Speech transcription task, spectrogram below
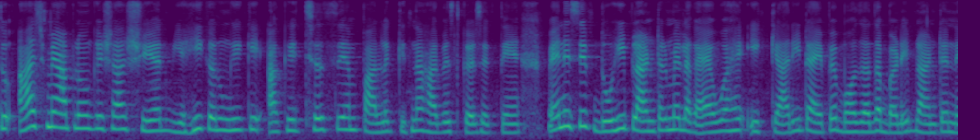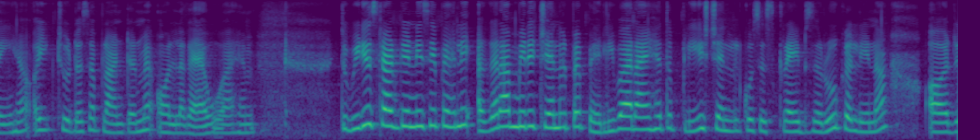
तो आज मैं आप लोगों के साथ शेयर यही करूँगी कि आखिर छत से हम पालक कितना हार्वेस्ट कर सकते हैं। मैंने सिर्फ़ दो ही प्लांटर में लगाया हुआ है, एक क्यारी टाइप है, बहुत ज़्यादा बड़े प्लांटर नहीं है और एक छोटा सा प्लांटर में और लगाया हुआ है। तो वीडियो स्टार्ट करने से पहले अगर आप मेरे चैनल पर पहली बार आए हैं तो प्लीज़ चैनल को सब्सक्राइब ज़रूर कर लेना और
